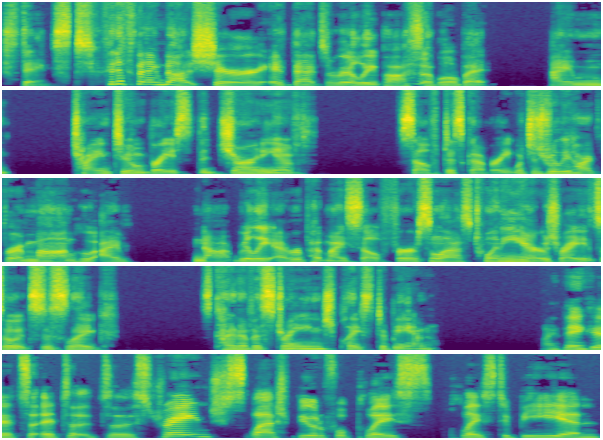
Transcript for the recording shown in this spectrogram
fixed. I'm not sure if that's really possible, but I'm trying to embrace the journey of self discovery, which is really hard for a mom who I've not really ever put myself first in the last 20 years. Right. So it's just like, it's kind of a strange place to be in. I think it's, it's, a, it's a strange slash beautiful place, place to be. And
